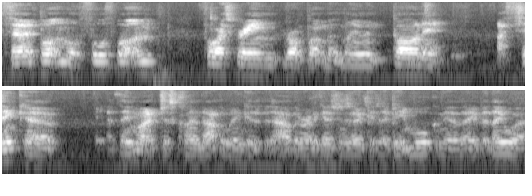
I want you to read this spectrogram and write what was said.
third bottom or fourth bottom. Forest Green, rock bottom at the moment. Barnet, I think uh, they might have just climbed out the wing out of the relegation zone because they beat Morecambe the other day, but they were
